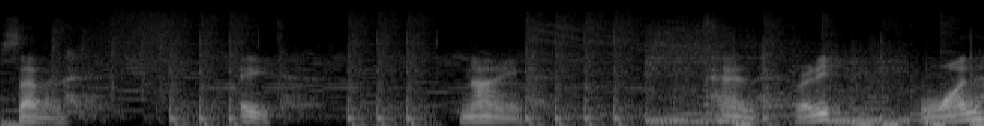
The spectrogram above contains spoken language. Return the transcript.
seven, eight, nine, ten. Ready? One,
